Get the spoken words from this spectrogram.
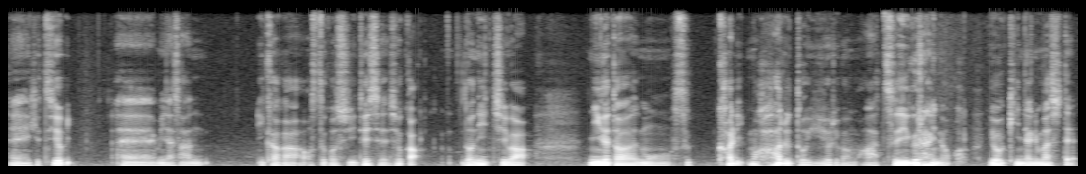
えー月曜日、えー皆さんいかがお過ごしでしたでしょうか？土日は新潟はもうすっかりもう春というよりはもう暑いぐらいの 陽気になりまして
